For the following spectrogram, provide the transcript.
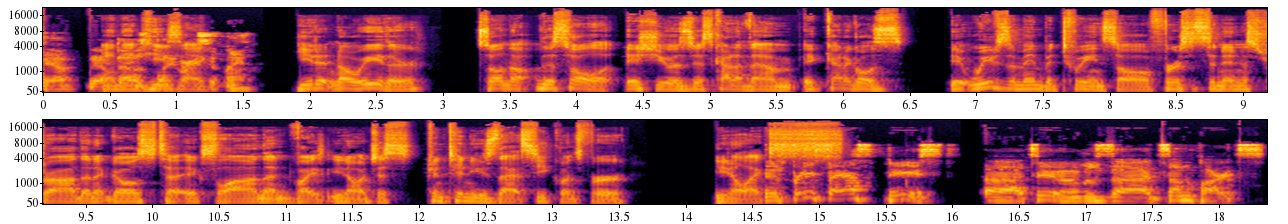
Yep. yep And that then was he's like- recently. He didn't know either. So no, this whole issue is just kind of them. It kind of goes, it weaves them in between. So first it's in Innistrad, then it goes to Ixalan, then vice, you know, it just continues that sequence for, you know, like It was pretty fast paced, uh, too. It was uh, in some parts,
